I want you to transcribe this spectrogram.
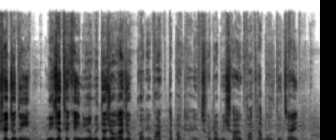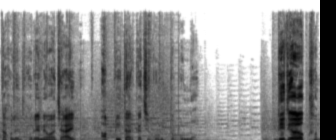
সে যদি নিজে থেকেই নিয়মিত যোগাযোগ করে, বার্তা পাঠায়, ছোট বিষয়ে কথা বলতে চায়, তাহলে ধরে নেওয়া যায়, আপনি তার কাছে গুরুত্বপূর্ণ। দ্বিতীয় লক্ষণ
